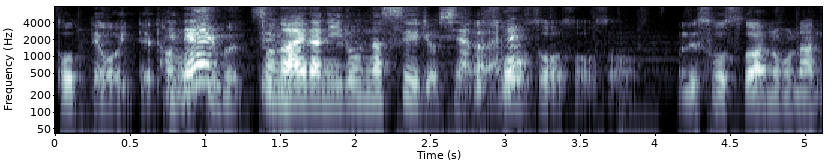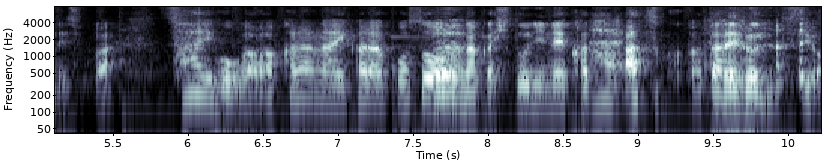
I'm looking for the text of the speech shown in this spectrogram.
取っておいて楽でしむっていう、その間にいろんな推理をしながらね。そうそうそうそう。でそうするとあの何でしょうか。最後がわからないからこそ、うん。なんか人にねか、はい。熱く語れるんですよ。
